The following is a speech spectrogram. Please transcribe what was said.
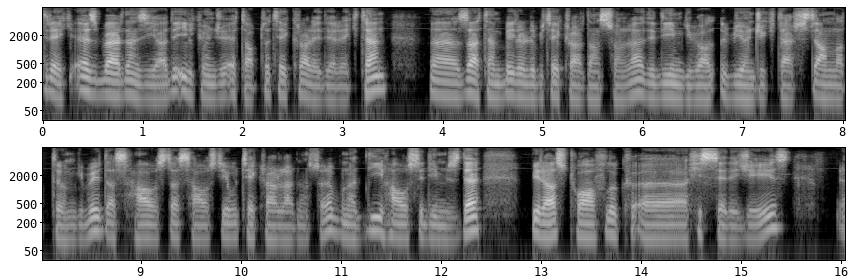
direkt ezberden ziyade ilk önce etapta tekrar ederekten e, zaten belirli bir tekrardan sonra dediğim gibi bir önceki derste anlattığım gibi das Haus, das Haus diye bu tekrarlardan sonra buna die Haus dediğimizde biraz tuhaflık e, hissedeceğiz. E,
